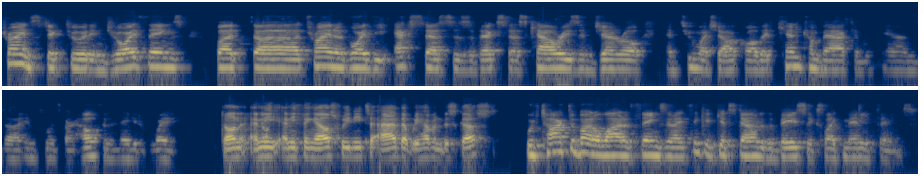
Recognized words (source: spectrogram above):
try and stick to it, enjoy things, but uh, try and avoid the excesses of excess calories in general and too much alcohol that can come back and, and uh, influence our health in a negative way. Don, any anything else we need to add that we haven't discussed? We've talked about a lot of things, and I think it gets down to the basics, like many things.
